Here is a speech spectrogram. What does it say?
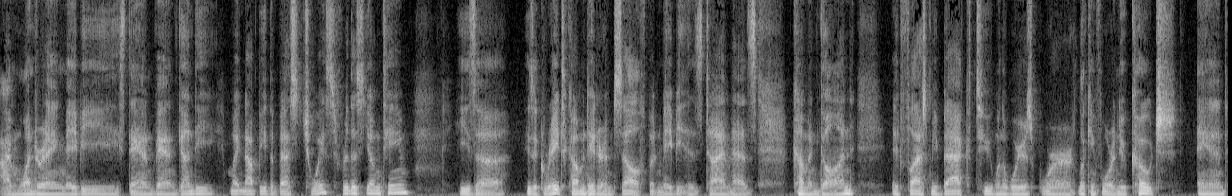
I'm wondering maybe Stan Van Gundy might not be the best choice for this young team. He's a he's a great commentator himself, but maybe his time has come and gone. It flashed me back to when the Warriors were looking for a new coach and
